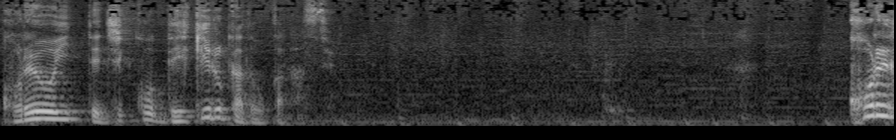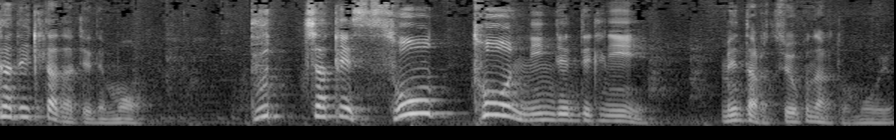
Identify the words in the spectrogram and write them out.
これを言って実行できるかどうかなんですよ。これができただけでもぶっちゃけ相当人間的にメンタル強くなると思うよ。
